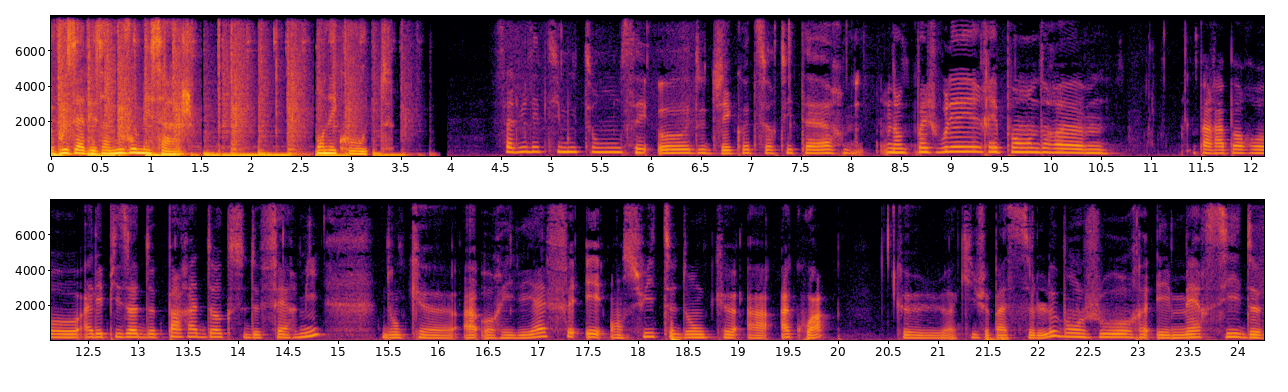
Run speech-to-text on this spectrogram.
vous avez un nouveau message. On écoute. Salut les petits moutons, c'est Aude ou sur Twitter. Donc moi je voulais répondre euh, par rapport à l'épisode de Paradoxe de Fermi, donc euh, à Aurélie F, et ensuite donc à Aqua, à qui je passe le bonjour et merci de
